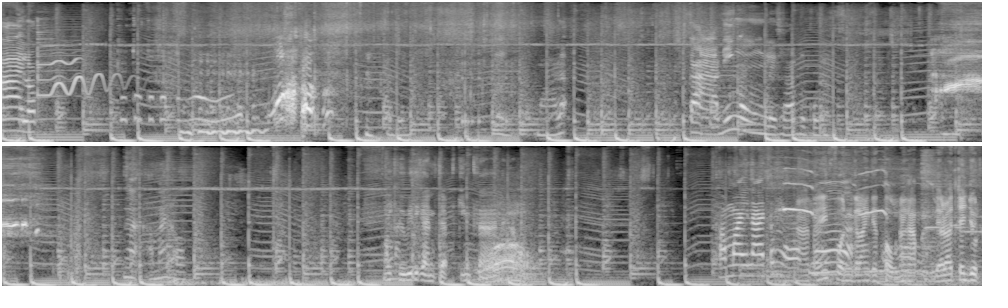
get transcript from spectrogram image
ตายหรอกนี่มาละกานี่งงเลยครับทุกคนน่ะเอามันออก นี่คือวิธีการจับกิ้งก่านะครับว้าวทำไมนายต้องออกอ่าตอนนี้ฝนกำลังจะตกนะครับ เดี๋ยวเราจะหยุด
